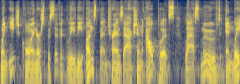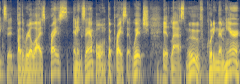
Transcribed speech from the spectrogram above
when each coin, or specifically the unspent transaction, outputs last moved and weights it by the realized price. An example, the price at which it last moved. Quoting them here,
